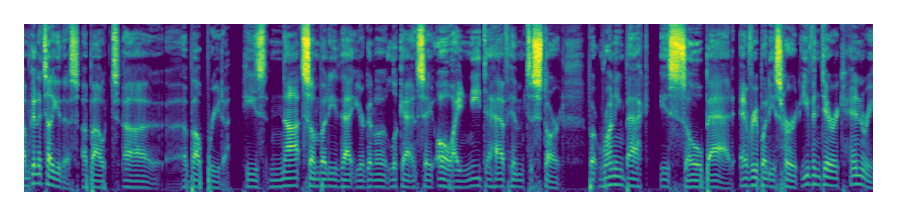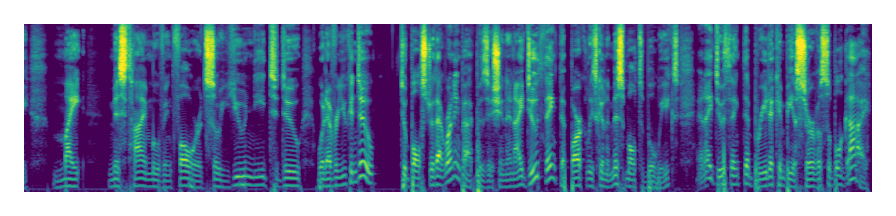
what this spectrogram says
I'm going to tell you this about uh, about Breida. He's not somebody that you're going to look at and say, "Oh, I need to have him to start." But running back is so bad. Everybody's hurt. Even Derrick Henry might miss time moving forward. So you need to do whatever you can do to bolster that running back position. And I do think that Barkley's going to miss multiple weeks, and I do think that Breida can be a serviceable guy,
